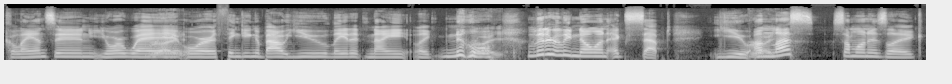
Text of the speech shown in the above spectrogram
glancing your way Right. or thinking about you late at night. Like, no, Right. literally no one except you. Unless someone is like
